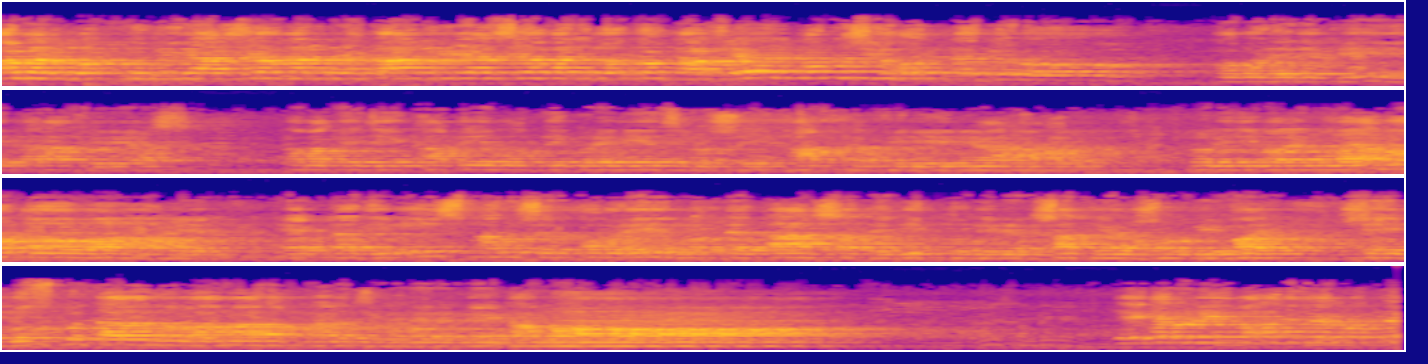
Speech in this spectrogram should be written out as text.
আমার বন্ধু ফিরে আসে, আমার নেতা ফিরে আসে, আমার যত কাছের মানুষই হোক না কেন, কবরে রেখে তারা ফিরে আসে। আমাকে যে খাটের মধ্যে করে নিয়েছিল, সেই খাটটা ফিরিয়ে আনা হয়। নবীজি বলেন "ওয়ায়াবকা একটা জিনিস মানুষের কবরের মধ্যে তার সাথে নিত্যদিনের সাথে আর সঙ্গী হয়। সেই বস্তুটা হলো আমার আপনার জীবনের নেকামল এই কারণে এই মহাদিসের মধ্যে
